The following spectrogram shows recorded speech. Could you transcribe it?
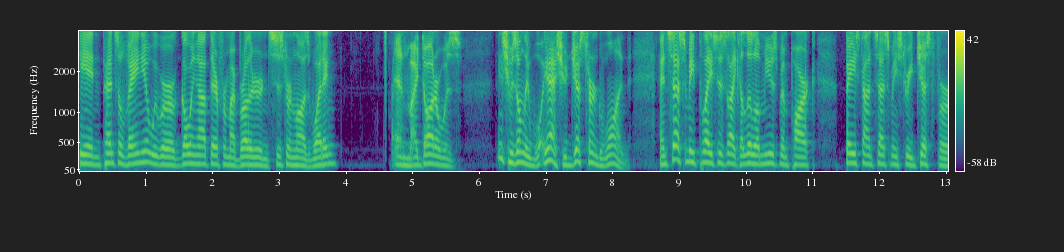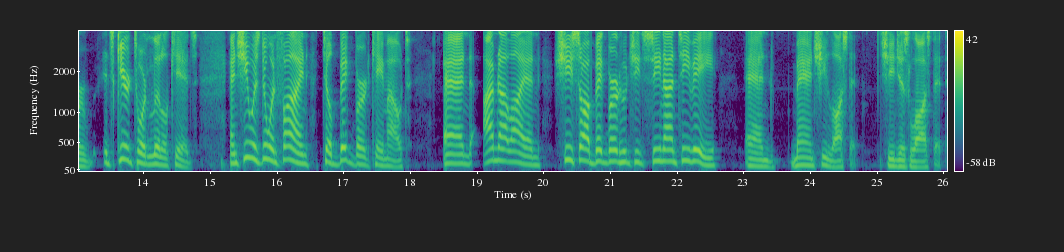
in Pennsylvania. We were going out there for my brother and sister in law's wedding, and my daughter was, I think she was only yeah, she just turned one. And Sesame Place is like a little amusement park based on Sesame Street, just for it's geared toward little kids. And she was doing fine till Big Bird came out. And I'm not lying. She saw Big Bird, who she'd seen on TV, and man, she lost it. She just lost it.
